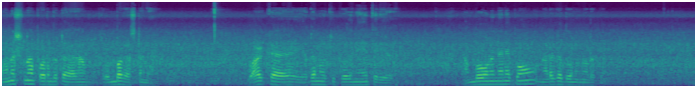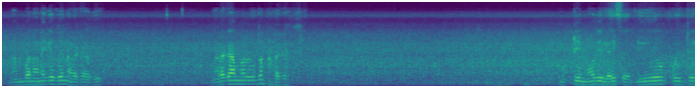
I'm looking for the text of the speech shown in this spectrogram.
மனுஷனா பிறந்துட்டா ரொம்ப கஷ்டங்க. வாழ்க்கை எதை நோக்கி போகுதுன்னே தெரியாது. நம்ம ஒன்று நினைப்போம் நடக்கிறது ஒன்று நடக்கும். நம்ம நினைக்கிறது நடக்காது. நடக்காமல் இருக்கிறதும் நடக்காது. முட்டி மோதி லைஃப் எப்படியோ போயிட்டே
